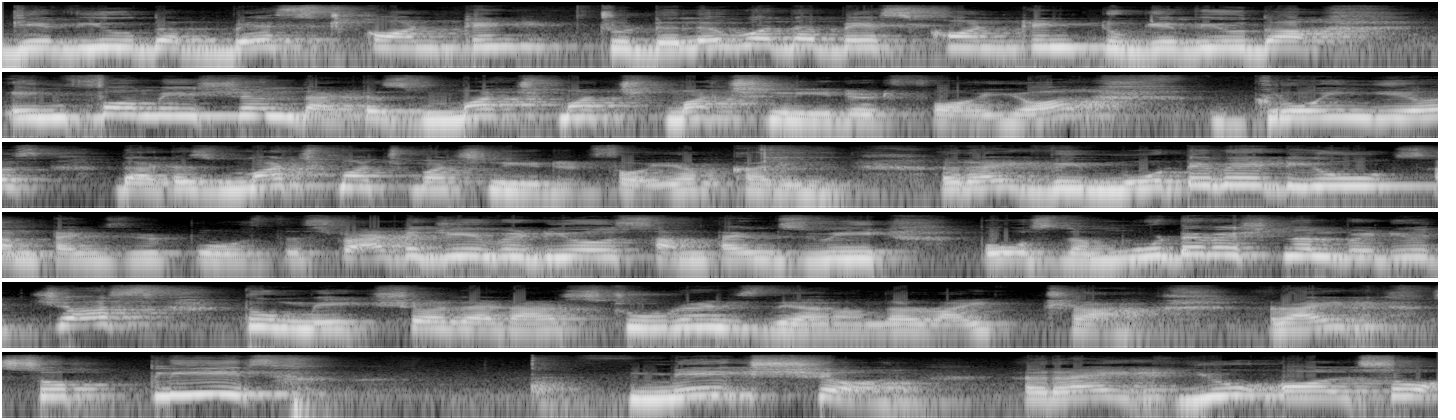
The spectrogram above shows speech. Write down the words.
give you the best content, to deliver the best content, to give you the information that is much, much, much needed for your growing years, that is much, much, much needed for your career, right? We motivate you, sometimes we post the strategy videos, sometimes we post the motivational video just to make sure that our students, they are on the right track, right? So please make sure right you also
